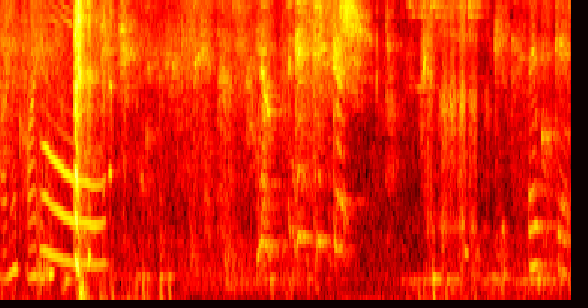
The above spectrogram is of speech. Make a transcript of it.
Why am I crying? Oh. No, take that. Let's get.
